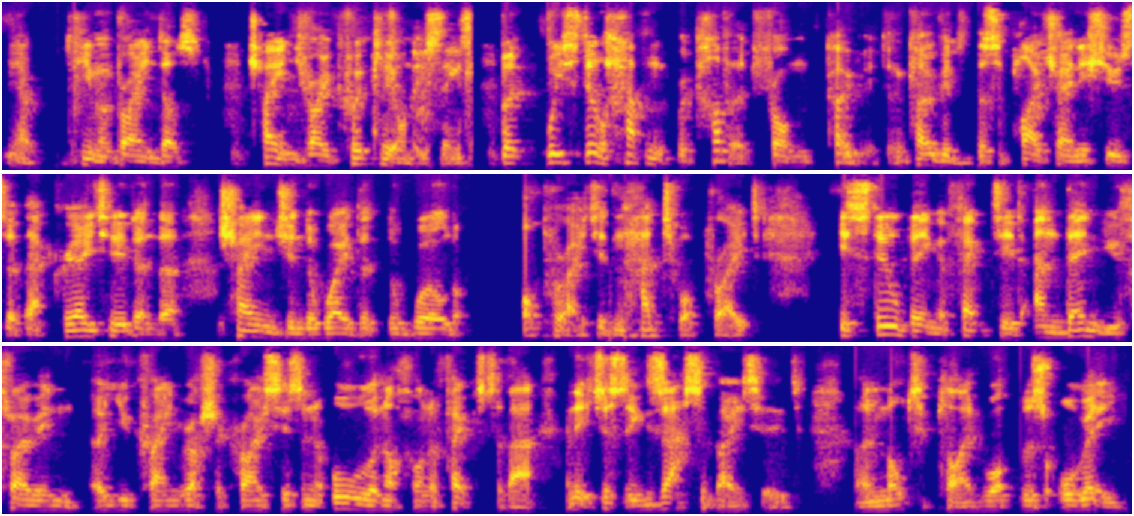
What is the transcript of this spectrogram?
you know, the human brain does change very quickly on these things. But we still haven't recovered from COVID and COVID, the supply chain issues that that created and the change in the way that the world operated and had to operate is still being affected. And then you throw in a Ukraine Russia crisis and all the knock on effects to that. And it's just exacerbated and multiplied what was already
